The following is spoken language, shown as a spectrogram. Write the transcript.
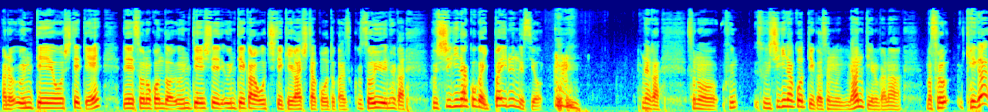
あの、運転をしてて、で、その今度は運転して、運転から落ちて怪我した子とか、そういうなんか、不思議な子がいっぱいいるんですよ。なんか、その、ふ、不思議な子っていうか、その、なんていうのかな。まあ、そ、怪我、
